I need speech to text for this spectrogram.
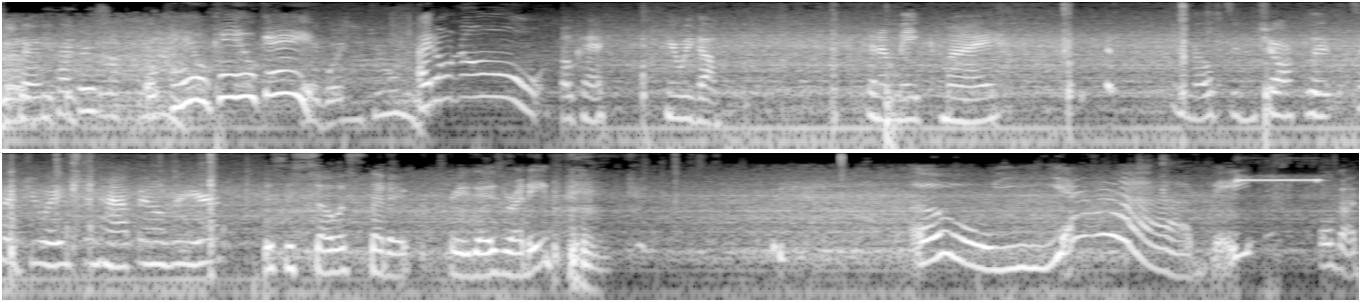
gotta graham crackers? this. Okay, okay, okay. What are you doing? I don't know. Okay, here we go. Gonna make my melted chocolate situation happen over here. This is so aesthetic. Are you guys ready? oh yeah, babe. Oh god.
